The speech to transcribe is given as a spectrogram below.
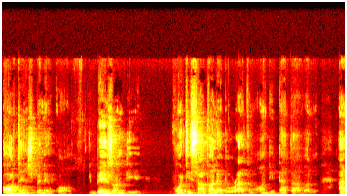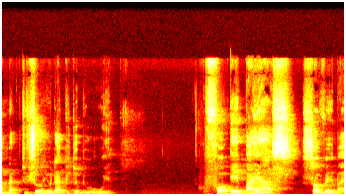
All things being equal, based on the what is available right on the data available. And that, to show you that P2B will win, for a bias survey by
